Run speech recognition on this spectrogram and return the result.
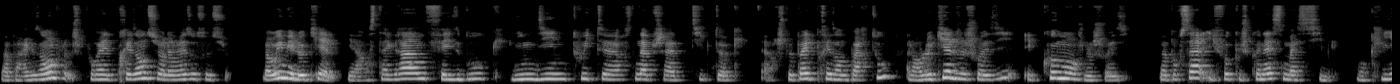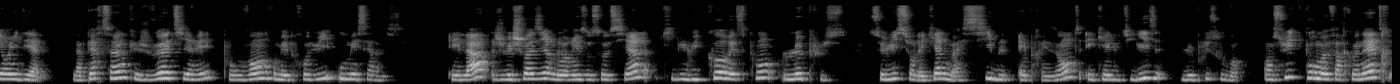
Bah, Par exemple, je pourrais être présente sur les réseaux sociaux. Bah oui, mais lequel? Il y a Instagram, Facebook, LinkedIn, Twitter, Snapchat, TikTok. Alors je peux pas être présente partout, alors lequel je choisis et comment je le choisis? Bah Pour ça, il faut que je connaisse ma cible, mon client idéal, la personne que je veux attirer pour vendre mes produits ou mes services. Et là, je vais choisir le réseau social qui lui correspond le plus, celui sur lequel ma cible est présente et qu'elle utilise le plus souvent. Ensuite, pour me faire connaître,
